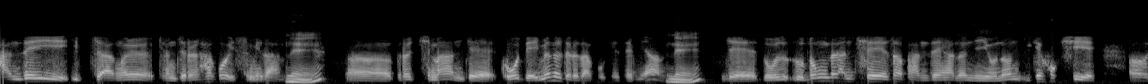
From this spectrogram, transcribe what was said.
반대의 입장을 견제를 하고 있습니다. 네. 어, 그렇지만 이제 그 내면을 들여다보게 되면 네. 이제 노, 노동단체에서 반대하는 이유는 이게 혹시 어,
